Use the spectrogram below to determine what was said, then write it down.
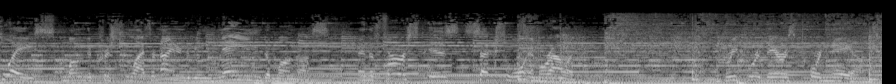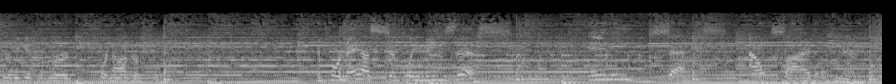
place among the Christian life. They're not even to be named among us. And the first is sexual immorality. The Greek word there is porneia. It's where we get the word pornography. And porneia simply means this any sex outside of marriage.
